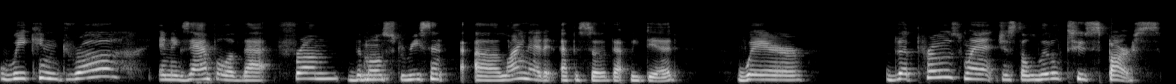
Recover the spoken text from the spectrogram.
we can draw an example of that from the most recent uh, line edit episode that we did, where the prose went just a little too sparse.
